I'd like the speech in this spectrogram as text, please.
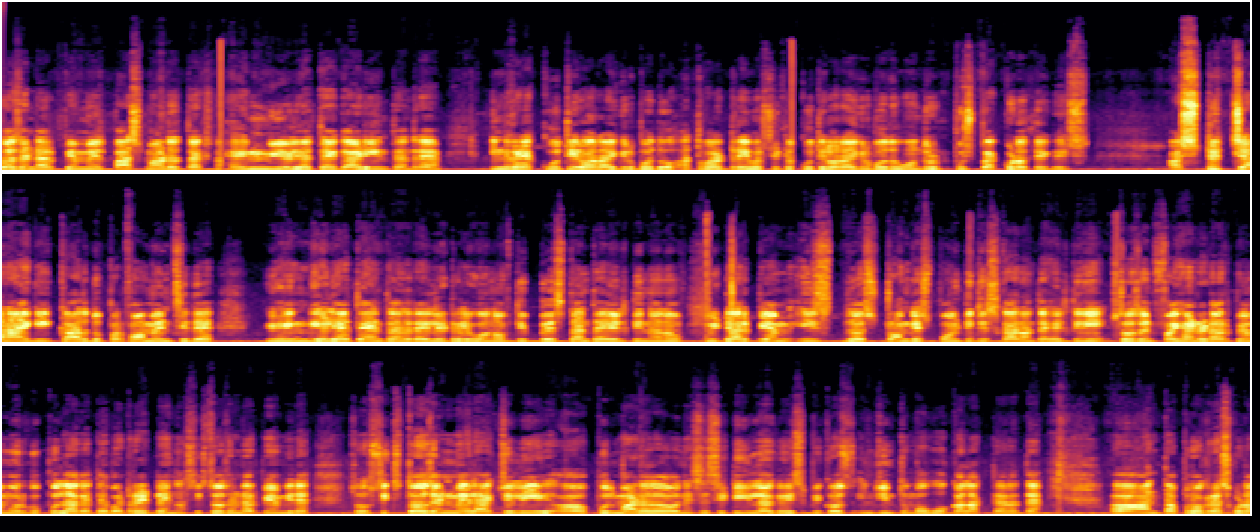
thousand R P M ಮೇಲೆ ಪಾಸ್ ಮಾಡಿದ ತಕ್ಷಣ ಹೆಂಗೆ ಎಳೆಯುತ್ತೆ ಗಾಡಿ ಅಂತಂದ್ರೆ ಹಿಂದ್ಗಡೆ ಕೂತಿರೋರಾಗಿರ್ಬೋದು ಅಥವಾ ಡ್ರೈವರ್ ಸೀಟ್ ಕೂತಿರೋರಾಗಿರ್ಬೋದು ಒಂದು ಪುಷ್ ಬ್ಯಾಕ್ ಕೊಡುತ್ತೆ ಗೈಸ್ ಅಷ್ಟು ಚೆನ್ನಾಗಿ ಕಾರ್ದು ಪರ್ಫಾರ್ಮೆನ್ಸ್ ಇದೆ. ಹೆಂಗೆ ಎಳೆಯುತ್ತೆ ಅಂತಂದ್ರೆ literally one of the best ಅಂತ ಹೇಳ್ತೀನಿ ನಾನು. Mid R P M is the strongest point this car ಅಂತ ಹೇಳ್ತೀನಿ. Six thousand five hundred R P M ವರೆಗೂ ಪುಲ್ ಆಗುತ್ತೆ but red line six thousand R P M ಇದೆ. ಸೊ ಸಿಕ್ಸ್ ತೌಸಂಡ್ ಮೇಲೆ ಆಕ್ಚುಲಿ ಪುಲ್ ಮಾಡೋ ನೆಸೆಸಿಟಿ ಇಲ್ಲ ಗೈಸ್ ಬಿಕಾಸ್ ಇಂಜಿನ್ ತುಂಬಾ ವೋಕಲ್ ಆಗ್ತಾ ಇರುತ್ತೆ. ಅಂತ ಪ್ರೋಗ್ರೆಸ್ ಕೂಡ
